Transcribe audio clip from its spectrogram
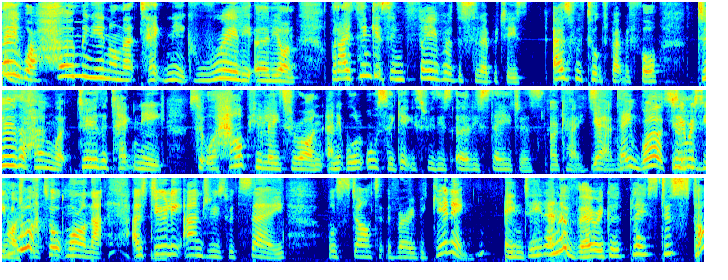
They were homing in on that technique really early on. But I think it's in favour of the celebrities. As we've talked about before, do the homework, do the technique, so it will help you later on, and it will also get you through these early stages. Okay, yeah, they were seriously harsh. We'll talk more on that. As Julie Andrews would say, we'll start at the very beginning. Indeed, and a very good place to start.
